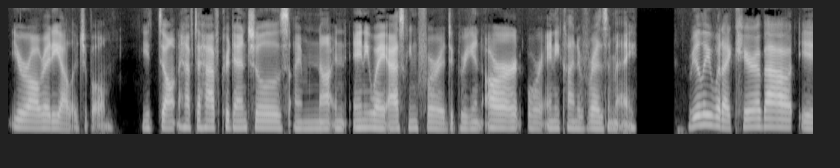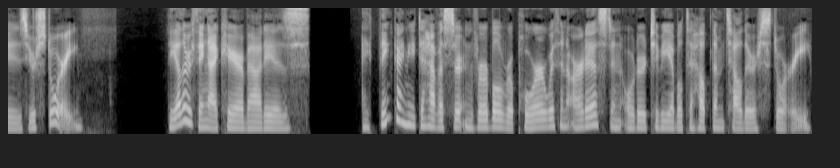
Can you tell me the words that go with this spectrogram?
you're already eligible. You don't have to have credentials. I'm not in any way asking for a degree in art or any kind of resume. Really, what I care about is your story. The other thing I care about is I think I need to have a certain verbal rapport with an artist in order to be able to help them tell their story.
